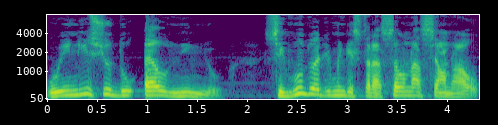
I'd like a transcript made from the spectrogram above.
o início do El Ninho, segundo a Administração Nacional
